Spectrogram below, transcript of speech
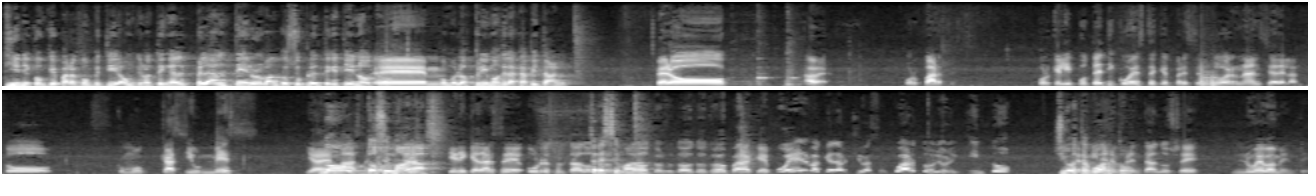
tiene con qué para competir, aunque no tenga el plantero, el banco suplente que tiene otro, em, como los primos de la capital. Pero, a ver, por partes. Porque el hipotético este que presentó Hernán se adelantó como casi un mes. Y además, no, dos semanas. tiene que darse un resultado, Tres semanas. Otro resultado, otro resultado, para que vuelva a quedar Chivas en cuarto, León en quinto. Chivas está cuarto. enfrentándose nuevamente.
